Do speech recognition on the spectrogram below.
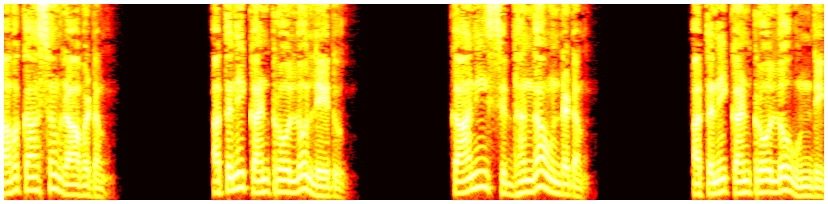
అవకాశం రావడం. అతని కంట్రోల్లో లేదు. కానీ సిద్ధంగా ఉండడం. అతని కంట్రోల్లో ఉంది.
